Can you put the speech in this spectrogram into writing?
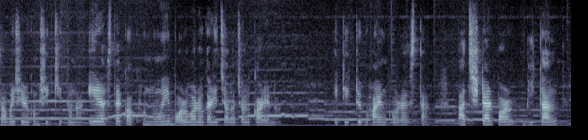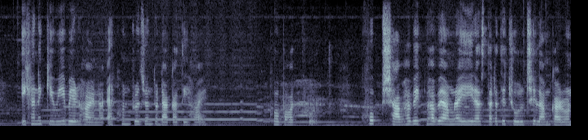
সবাই সেরকম শিক্ষিত না। এই রাস্তায় কখনোই বড় বড় গাড়ি চলাচল করে না। এটি একটু ভয়ঙ্কর রাস্তা। পাঁচটার পর বিকাল, এখানে কেউই বের হয় না। এখন পর্যন্ত ডাকাতি হয়। খুব অদ্ভুত। খুব স্বাভাবিকভাবে আমরা এই রাস্তাটাতে চলছিলাম, কারণ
